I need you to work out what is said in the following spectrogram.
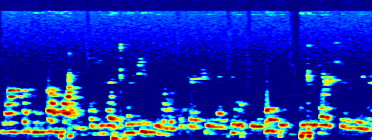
Транспортные компании ожидают значительного сокращения объема перевозок в ближайшее время.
